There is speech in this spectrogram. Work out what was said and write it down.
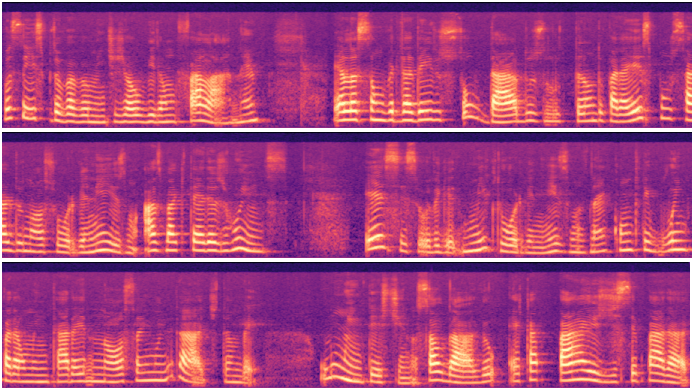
Vocês provavelmente já ouviram falar, né? Elas são verdadeiros soldados lutando para expulsar do nosso organismo as bactérias ruins. Esses micro-organismos né, contribuem para aumentar a nossa imunidade também. Um intestino saudável é capaz de separar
